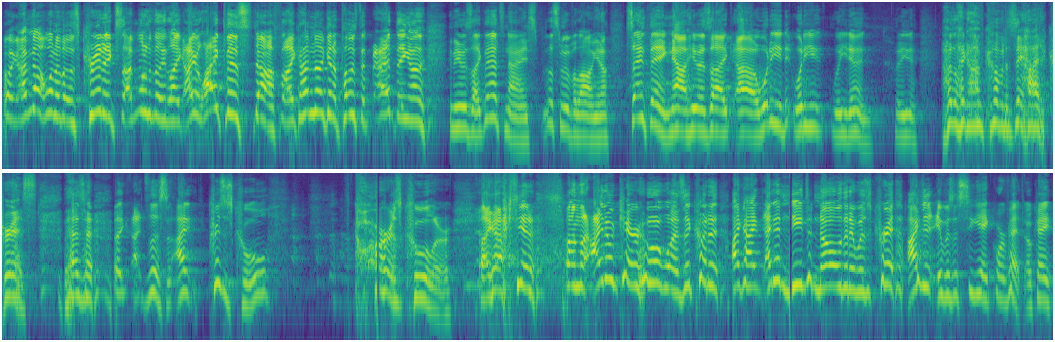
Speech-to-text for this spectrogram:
like, I'm not one of those critics. I'm one of the, like, I like this stuff. Like, I'm not going to post a bad thing on And he was like, that's nice. Let's move along, you know. Same thing. Now he was like, uh, what are you, what are you, what are you doing? What are you doing? I was like, I'm coming to say hi to Kris. That's a, like, listen, I, Kris is cool car is cooler. Like, I, you know, I'm like, I don't care who it was. It could have, I, I didn't need to know that it was Kris. I just, it was a C8 Corvette, okay?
